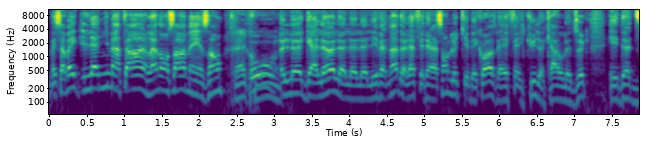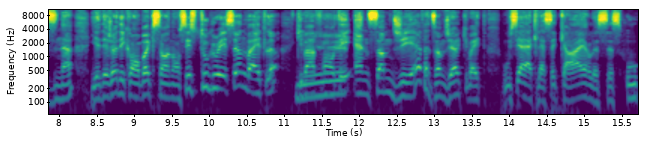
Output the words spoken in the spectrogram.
Mais ça va être l'animateur, l'annonceur maison Très pour cool. le gala, l'événement de la Fédération de lutte québécoise, la FLQ de Carl Leduc et de Dina. Il y a déjà des combats qui sont annoncés. Stu Grayson va être là, qui va Yeah. affronter Handsome GF. Handsome GF qui va être aussi à la classique KR le 6 août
